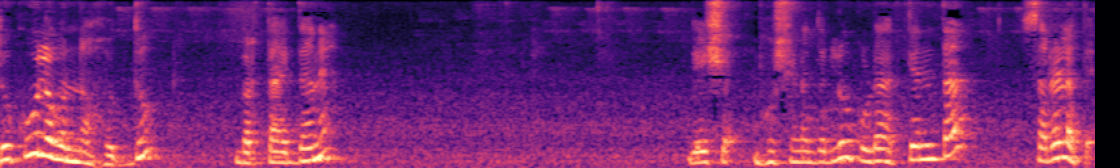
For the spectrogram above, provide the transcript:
ದುಕೂಲವನ್ನು ಹೊದ್ದು ಬರ್ತಾ ಇದ್ದಾನೆ. ವೇಷಭೂಷಣದಲ್ಲೂ ಕೂಡ ಅತ್ಯಂತ ಸರಳತೆ.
